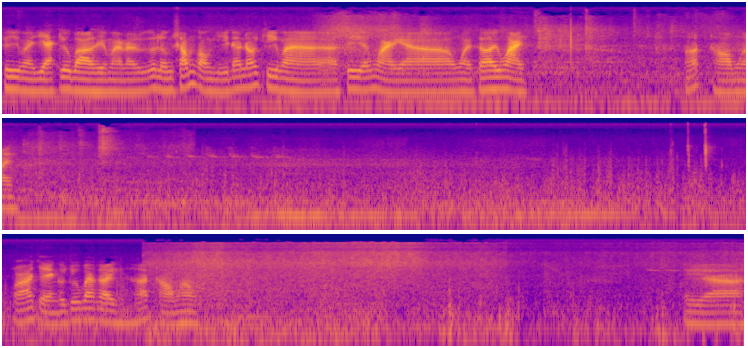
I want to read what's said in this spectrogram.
Khi mà dạt vô bờ thì mà cái lượng sóng còn gì đó nói chi mà khi ở ngoài à, ngoài khơi ngoài. Hết hồn rồi. Quá chèn của chú bác ơi hết hồn không? Thì à,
